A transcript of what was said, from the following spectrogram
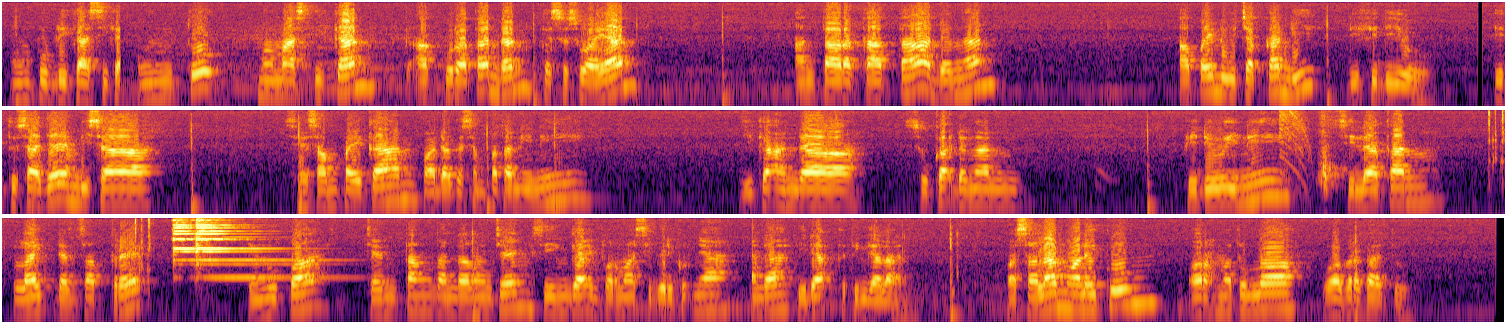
mempublikasikan. Untuk memastikan keakuratan dan kesesuaian antara kata dengan apa yang diucapkan di di video. Itu saja yang bisa saya sampaikan pada kesempatan ini. Jika anda suka dengan video ini silakan like dan subscribe jangan lupa centang tanda lonceng sehingga informasi berikutnya anda tidak ketinggalan. Wassalamualaikum warahmatullahi wabarakatuh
